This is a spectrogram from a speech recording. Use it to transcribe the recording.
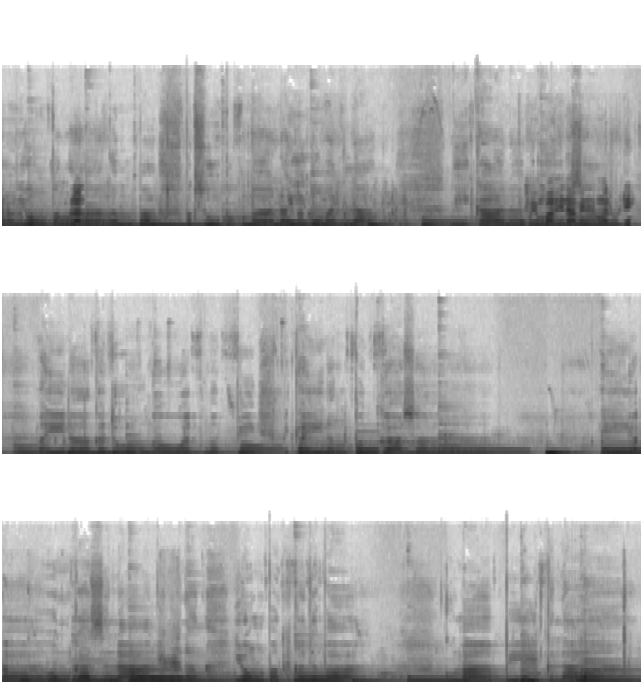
ang iyong pangangamba. Pagsubok man ay humadlang Di ka po yung bahay namin ng mga lodi. May nakadungaw at magbibigay ng pag-asa. Iaahon ka sa lalim ng iyong pagkadapa Kumapit ka lang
